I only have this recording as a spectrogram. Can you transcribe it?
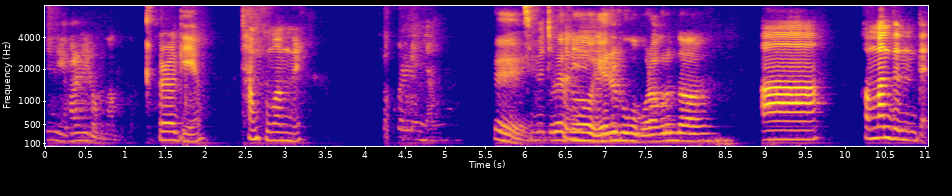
신이 할 일 없나 보다. 그러게요. 참 고맙네. 초콜릿 양념. 네. 집에 그래서 초콜릿 얘를 보고 뭐라 그런다? 아, 겉 만드는데.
